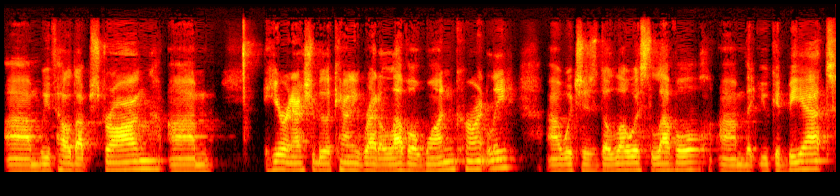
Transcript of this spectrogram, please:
um, we've held up strong. Um, here in Ashtabula County, we're at a level one currently, which is the lowest level um, that you could be at,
